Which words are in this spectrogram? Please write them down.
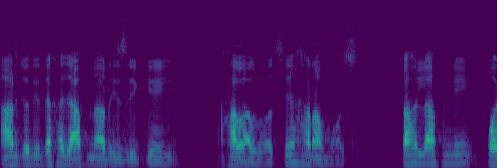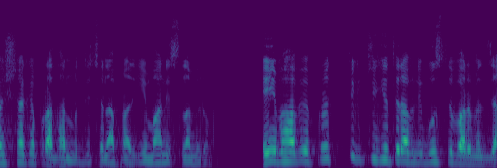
আর যদি দেখা যায় আপনার রিজিকে হালালও আছে, হারামও আছে, তাহলে আপনি পয়সাকে প্রাধান্য দিচ্ছেন আপনার ইমান ইসলামের উপর। এইভাবে প্রত্যেকটি ক্ষেত্রে আপনি বুঝতে পারবেন যে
